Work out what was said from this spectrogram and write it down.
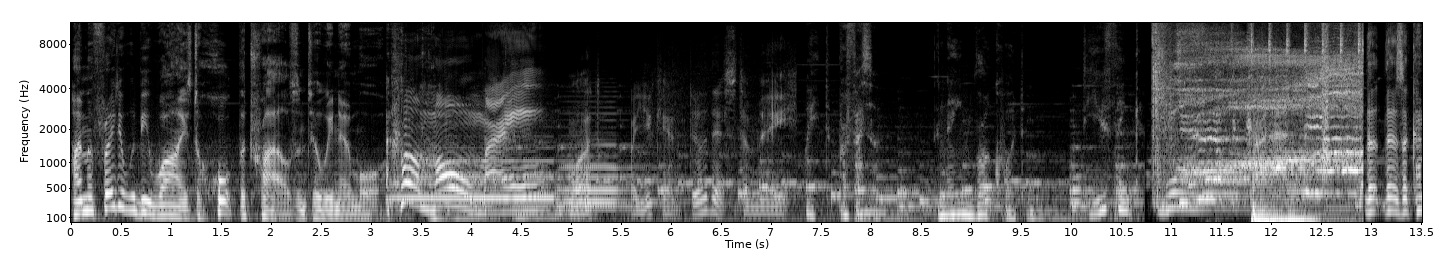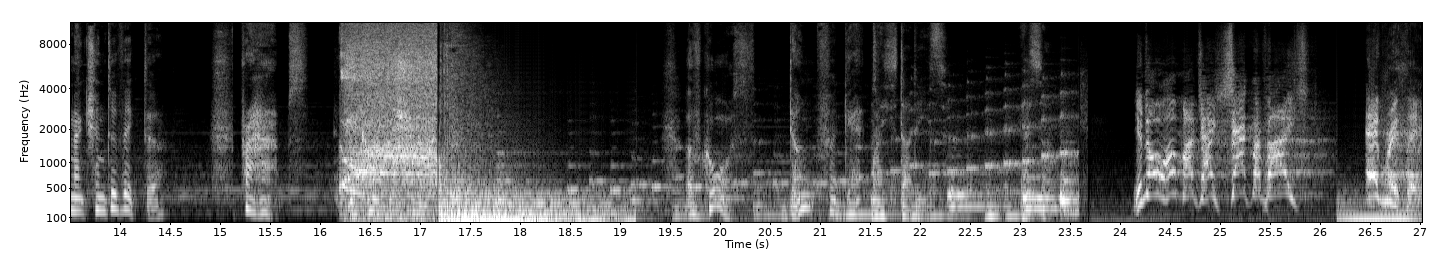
I'm afraid it would be wise to halt the trials until we know more. Come on, man. What? But you can't do this to me. Wait, Professor. The name Rookwood. Do you think... That there's a connection to Victor? Perhaps. Of course. Don't forget My studies. Professor. You know how much I sacrificed? Everything.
